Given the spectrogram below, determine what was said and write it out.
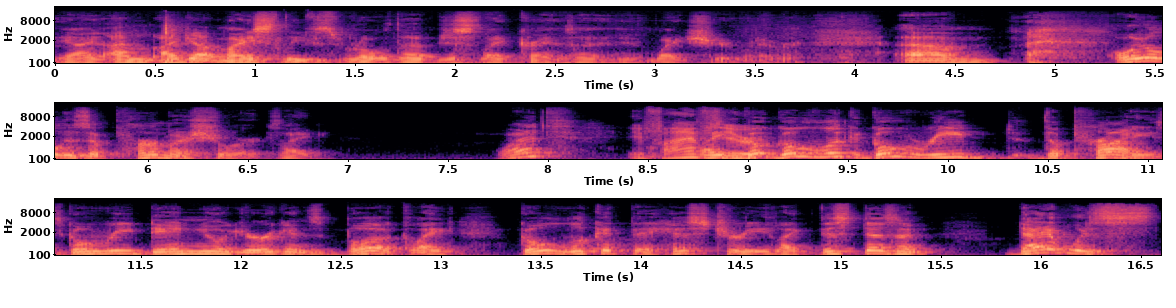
yeah, I, I'm, I got my sleeves rolled up just like uh, white shirt, whatever. Um, oil is a perma short. It's like, what? If I have Like, to, go, go look, go read the prize. Go read Daniel Yergin's book. Like, go look at the history. Like, this doesn't. That was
